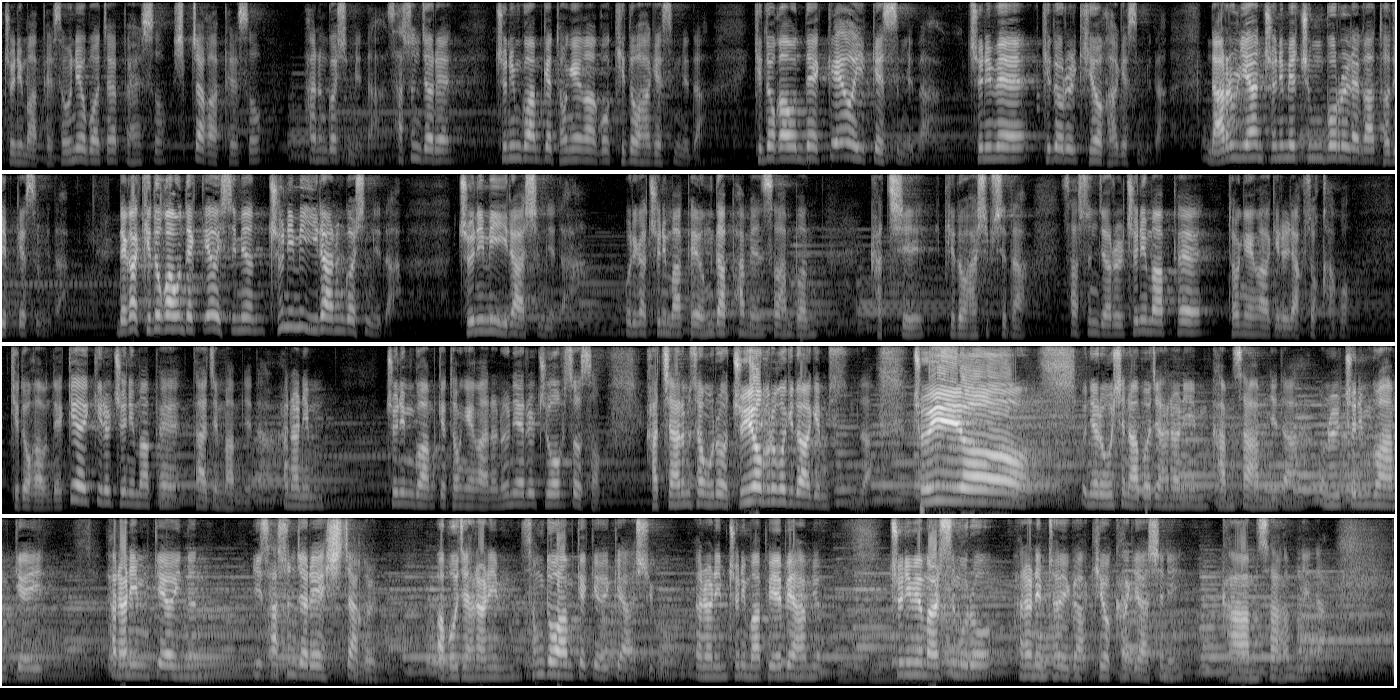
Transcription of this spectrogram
주님 앞에서 은혜 보좌 앞에서 십자가 앞에서 하는 것입니다. 사순절에 주님과 함께 동행하고 기도하겠습니다. 기도 가운데 깨어 있겠습니다. 주님의 기도를 기억하겠습니다. 나를 위한 주님의 중보를 내가 덧입겠습니다. 내가 기도 가운데 깨어 있으면 주님이 일하는 것입니다. 주님이 일하십니다. 우리가 주님 앞에 응답하면서 한번 같이 기도하십시다. 사순절을 주님 앞에 동행하기를 약속하고 기도 가운데 깨어 있기를 주님 앞에 다짐합니다. 하나님 주님과 함께 동행하는 은혜를 주옵소서. 같이 하음성으로 주여 부르고 기도하겠습니다. 주여 은혜로우신 아버지 하나님 감사합니다. 오늘 주님과 함께 하나님 깨어 있는 이 사순절의 시작을 아버지 하나님 성도와 함께 깨어 있게 하시고 하나님 주님 앞에 예배하며 주님의 말씀으로 하나님 저희가 기억하게 하시니 감사합니다.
